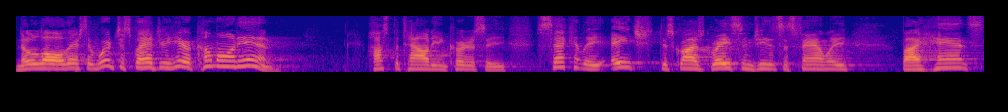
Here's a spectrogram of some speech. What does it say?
no law there. Say, We're just glad you're here. Come on in hospitality and courtesy. Secondly, H describes grace in Jesus' family by hands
